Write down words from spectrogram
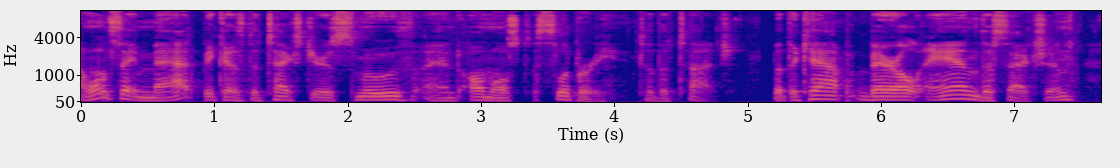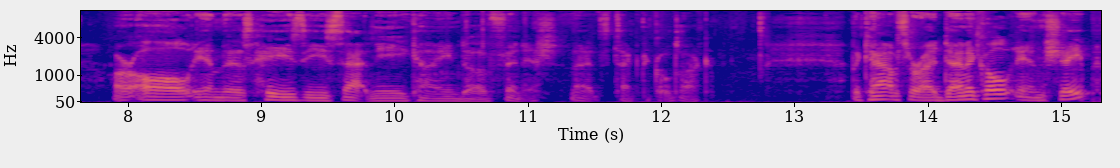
I won't say matte because the texture is smooth and almost slippery to the touch. But the cap, barrel, and the section are all in this hazy, satiny kind of finish. That's technical talk. The caps are identical in shape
